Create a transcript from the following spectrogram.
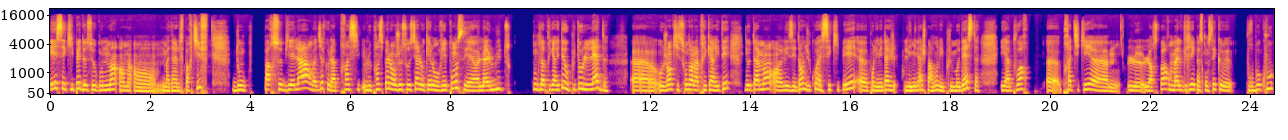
et s'équiper de seconde main en, matériel sportif. Donc par ce biais-là, on va dire que le principal enjeu social auquel on répond, c'est euh, la lutte contre la précarité ou plutôt l'aide euh, aux gens qui sont dans la précarité, notamment en les aidant du coup à s'équiper euh, pour les ménages, les ménages pardon les plus modestes et à pouvoir euh, pratiquer euh, le, leur sport malgré parce qu'on sait que pour beaucoup,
